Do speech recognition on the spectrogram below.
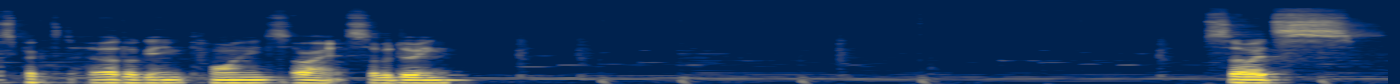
Expected hurdle gain points. Alright, so we're doing... So it's...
